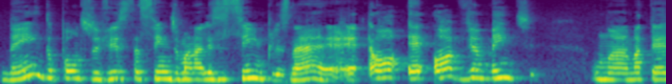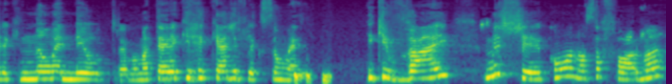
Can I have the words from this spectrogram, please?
nem do ponto de vista assim de uma análise simples, né? É, é, é obviamente uma matéria que não é neutra, é uma matéria que requer reflexão ética e que vai mexer com a nossa forma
